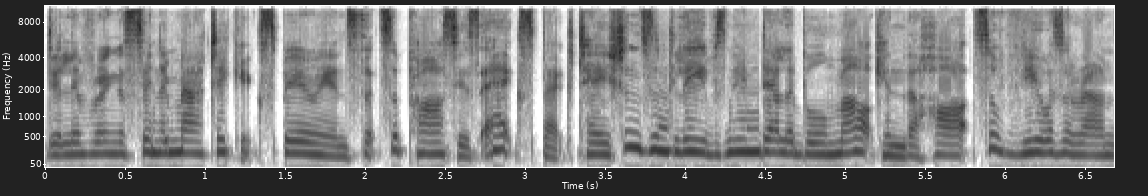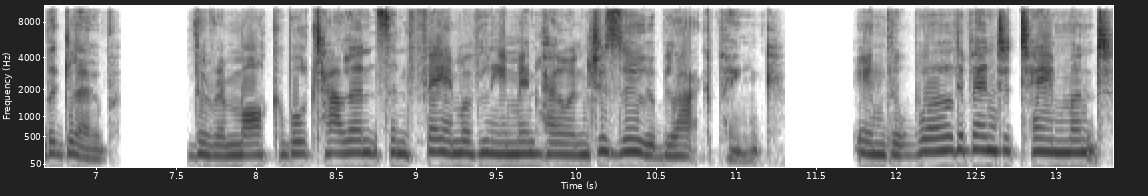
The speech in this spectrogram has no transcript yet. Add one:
delivering a cinematic experience that surpasses expectations and leaves an indelible mark in the hearts of viewers around the globe the remarkable talents and fame of Lee Min-ho and Jisoo Blackpink. In the world of entertainment,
